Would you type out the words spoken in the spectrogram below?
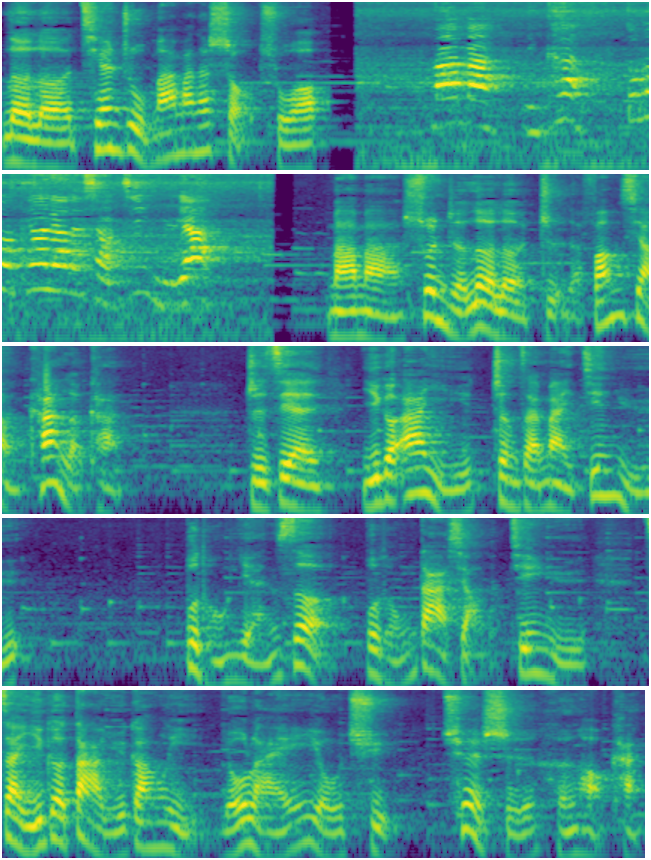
乐乐牵住妈妈的手说：“妈妈，你看，多么漂亮的小金鱼呀！”妈妈顺着乐乐指的方向看了看，只见一个阿姨正在卖金鱼，不同颜色、不同大小的金鱼，在一个大鱼缸里游来游去，确实很好看。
